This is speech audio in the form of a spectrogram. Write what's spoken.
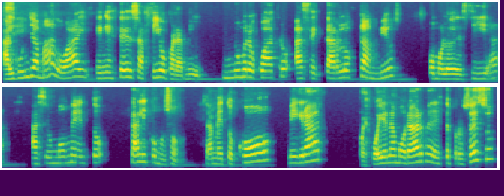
¿Algún llamado hay en este desafío para mí? Número cuatro, aceptar los cambios, como lo decía hace un momento, tal y como son. O sea, me tocó migrar, pues voy a enamorarme de este proceso,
